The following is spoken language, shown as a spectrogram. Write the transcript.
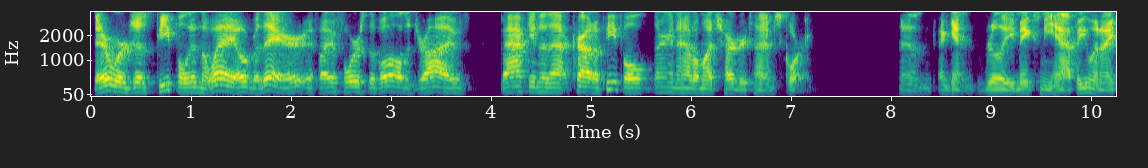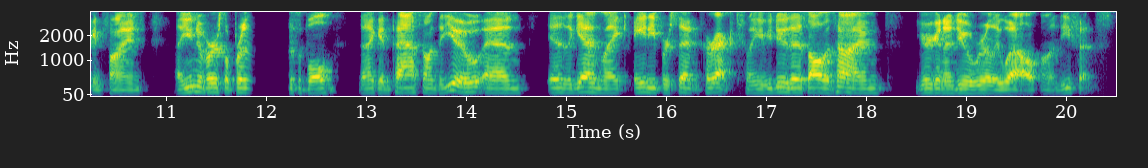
there were just people in the way over there. If I force the ball to drive back into that crowd of people, they're going to have a much harder time scoring. And again, really makes me happy when I can find a universal principle that I can pass on to you and is again like 80% correct. Like if you do this all the time, you're going to do really well on defense.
